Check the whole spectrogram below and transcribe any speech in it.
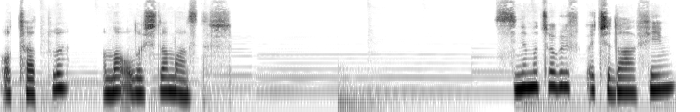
O tatlı ama ulaşılamazdır. Sinematografik açıdan film,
